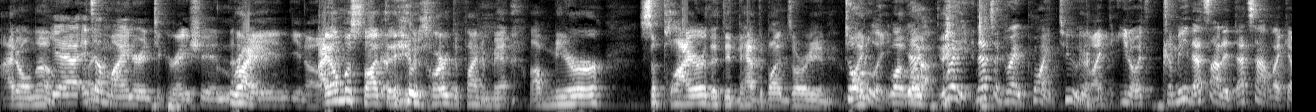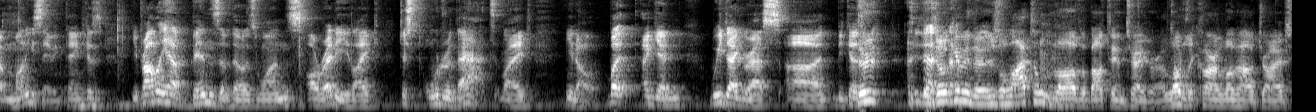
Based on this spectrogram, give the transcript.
I don't know. Yeah, it's I, a minor integration. I right. mean, you know, I almost thought that it was hard to find a, ma- a mirror supplier that didn't have the buttons already in it. Totally. like- yeah. like- right. That's a great point too. Like you know, it's, to me, that's not a, that's not like a money saving thing because you probably have bins of those ones already. Like just order that. Like you know. But again, we digress uh, because There, don't get me there. There's a lot to love about the Integra. I love the car. I love how it drives.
